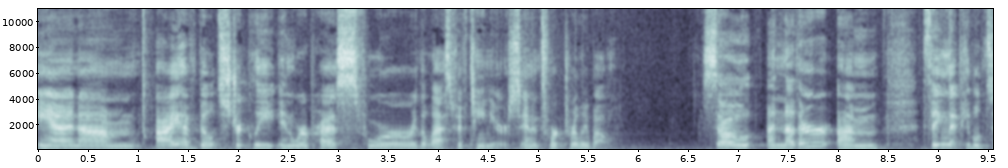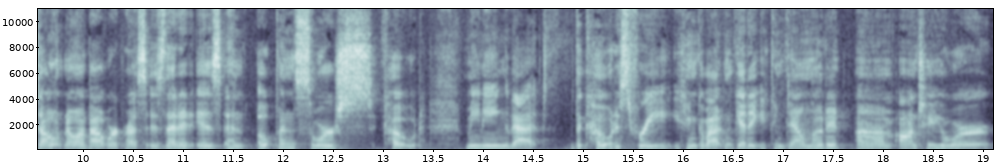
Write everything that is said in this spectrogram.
And um, I have built strictly in WordPress for the last 15 years, and it's worked really well. So, another um, thing that people don't know about WordPress is that it is an open source code, meaning that the code is free. You can go out and get it. You can download it um, onto your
